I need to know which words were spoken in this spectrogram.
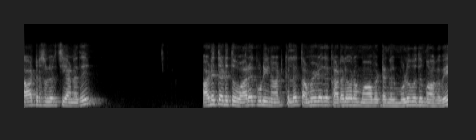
காற்று சுழற்சியானது அடுத்தடுத்து வரக்கூடிய நாட்களில் தமிழக கடலோர மாவட்டங்கள் முழுவதுமாகவே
